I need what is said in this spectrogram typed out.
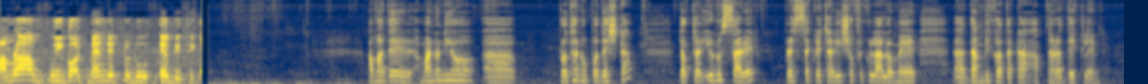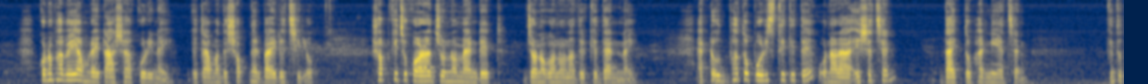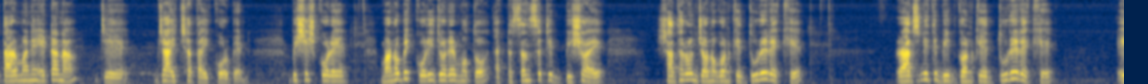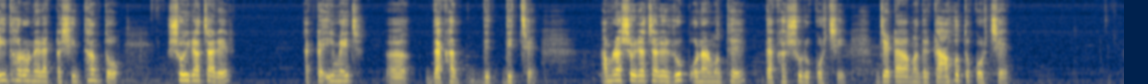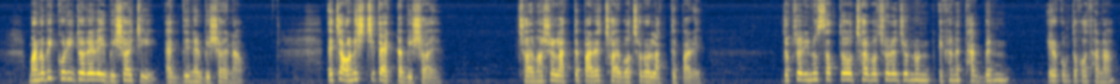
আমরা we got mandate to do everything আমাদের মাননীয় প্রধান উপদেষ্টা, ডক্টর ইউনুস স্যারের, প্রেস সেক্রেটারি শফিকুল আলমের দাম্ভিকতাটা আপনারা দেখলেন। কোনোভাবেই আমরা এটা আশা করি নাই। এটা আমাদের স্বপ্নের বাইরে ছিল। সব কিছু করার জন্য ম্যান্ডেট জনগণ ওনাদেরকে দেন নাই। একটা উদ্ভূত পরিস্থিতিতে ওনারা এসেছেন, দায়িত্বভার নিয়েছেন। কিন্তু তার মানে এটা না যে যা ইচ্ছা তাই করবেন। বিশেষ করে মানবিক করিডোরের মতো একটা সেন্সিটিভ বিষয়ে সাধারণ জনগণকে দূরে রেখে, রাজনীতিবিদগণকে দূরে রেখে এই ধরনের একটা সিদ্ধান্ত স্বৈরাচারের একটা ইমেজ দেখা দিচ্ছে। আমরা স্বৈরাচারের রূপ ওনার মধ্যে দেখা শুরু করছি, যেটা আমাদেরকে আহত করছে। মানবিক করিডোরের এই বিষয়টি একদিনের বিষয় না। এটা অনিশ্চিত একটা বিষয়। ছয় মাসও লাগতে পারে, ছয় বছরও লাগতে পারে। ডক্টর ইনুসাদ তো ছয় বছরের জন্য এখানে থাকবেন এরকম তো কথা না।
